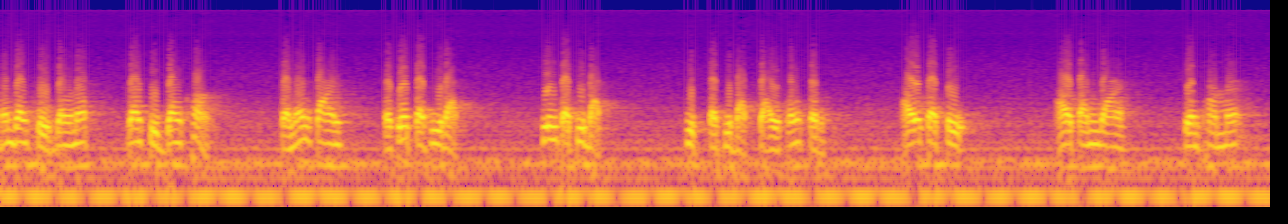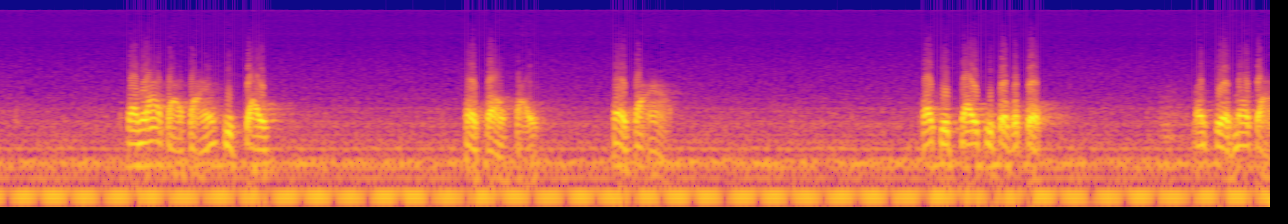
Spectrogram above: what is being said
มันยังผูกยังมัดยังติดยังคล้องแต่นั้นการประพฤติปฏิบัติจึงปฏิบัติจิตปฏิบัติใจของตนเอาสติเอาปัญญาเป็นธรรมะชำระสาสางจิตใจ ให้ฟองใสให้สะอาดเพราะจิตใจที่ตกปรก มันเกิดมาจาก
